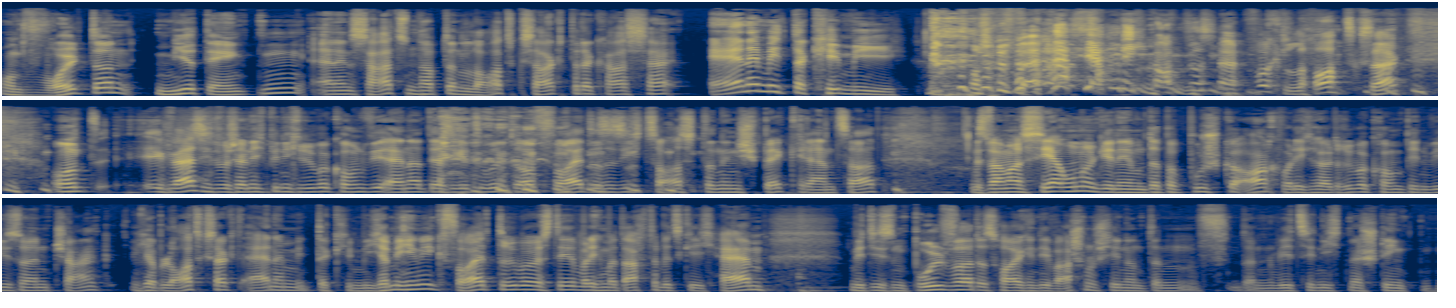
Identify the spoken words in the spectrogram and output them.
Und wollte dann mir denken, einen Satz und habe dann laut gesagt bei der Kasse, eine mit der Chemie. Und, ja, ich habe das einfach laut gesagt. Und ich weiß nicht, wahrscheinlich bin ich rübergekommen wie einer, der sich jetzt darauf freut, dass er sich zu Hause dann in den Speck reinzahlt. Es war mal sehr unangenehm und der Papuschka auch, weil ich halt rübergekommen bin wie so ein Junk. Ich habe laut gesagt, eine mit der Chemie. Ich habe mich irgendwie gefreut darüber, weil ich mir gedacht habe, jetzt gehe ich heim mit diesem Pulver, das haue ich in die Waschmaschine und dann, dann wird sie nicht mehr stinken.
